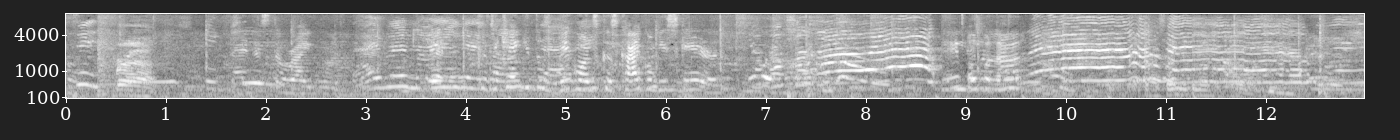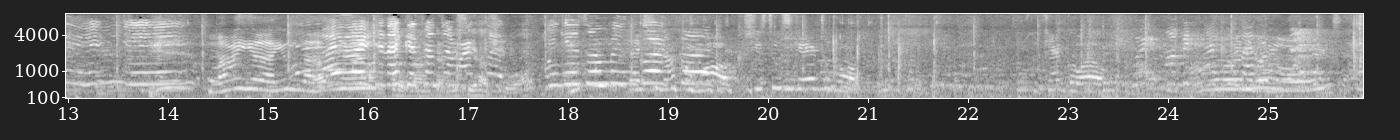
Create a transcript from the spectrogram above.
This one. Bruh. Dad, this is the right one. Because you can't get those big ones because Kai gonna be scared. Hey, Popola. Maya, you love Wait, wait, did I get something right there? Get something She's not gonna walk. She's too scared to walk. You can't go out. Hey, oh,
